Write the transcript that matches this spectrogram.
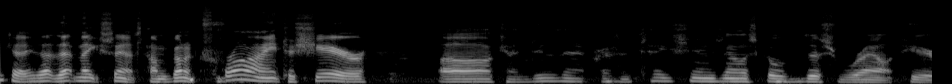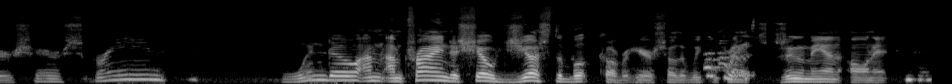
Okay, that, that makes sense. I'm going to try to share. Uh, can I do that? Presentations. Now let's go this route here. Share screen. Window. I'm I'm trying to show just the book cover here so that we Oh, can no kind of zoom in on it. Mhm.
